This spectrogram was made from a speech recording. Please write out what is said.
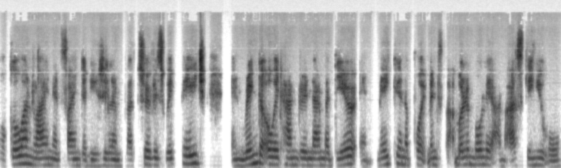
or go online and find the New Zealand Blood Service webpage and ring the 0800 number there and make an appointment for Mole I'm asking you all.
